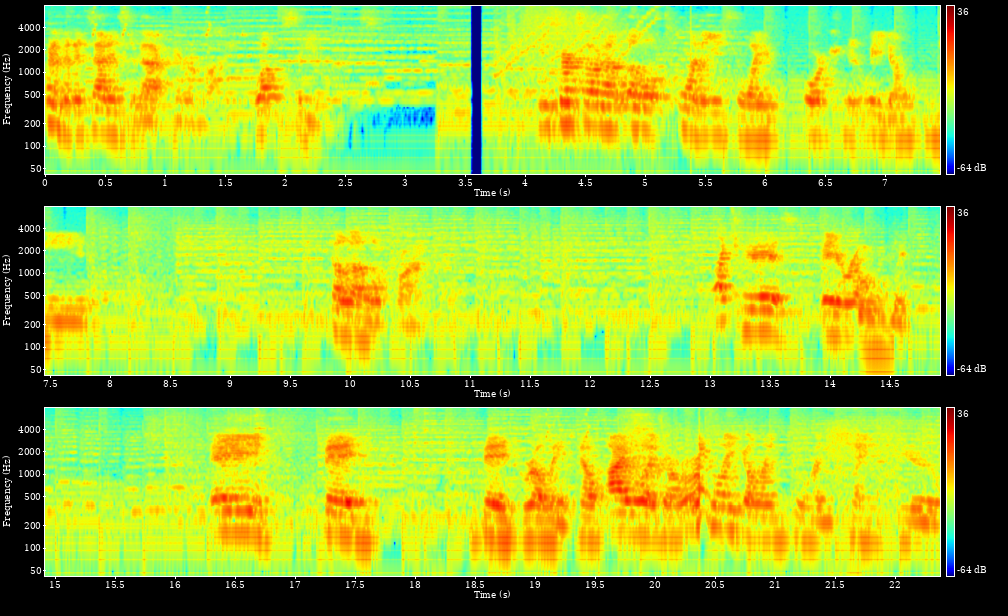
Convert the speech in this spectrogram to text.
Wait a minute, that is the back, never mind. Whoops, anyways. He starts out at level 20, so I fortunately don't need the level front. Which is a relief. A big, big relief. Now, I was originally going to intend to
